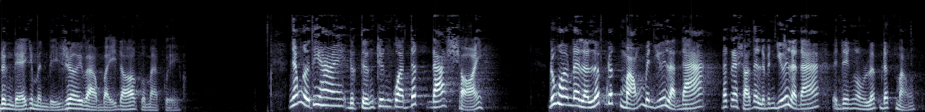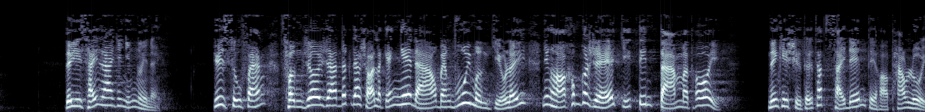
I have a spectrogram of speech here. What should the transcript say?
Đừng để cho mình bị rơi vào bẫy đó của ma quỷ. Nhóm người thứ hai được tượng trưng qua đất đá sỏi. Đúng hơn đây là lớp đất mỏng, bên dưới là đá. Đất đá sỏi đây là bên dưới là đá, bên trên còn lớp đất mỏng. Điều gì xảy ra cho những người này? Chúa Giêsu phán, phần rơi ra đất đá sỏi là kẻ nghe đạo, bèn vui mừng chịu lấy, nhưng họ không có rễ, chỉ tin tạm mà thôi. Nên khi sự thử thách xảy đến thì họ tháo lùi.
